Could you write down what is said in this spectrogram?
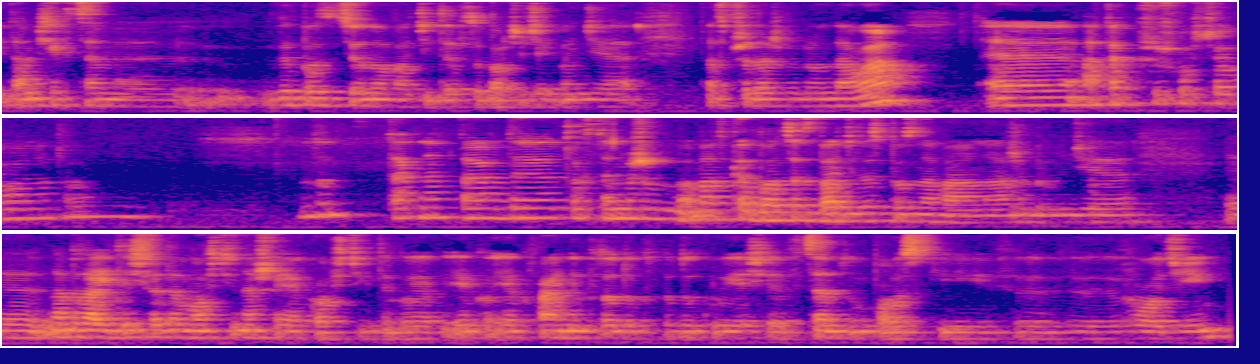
i tam się chcemy wypozycjonować i też zobaczyć, jak będzie ta sprzedaż wyglądała. E, A tak przyszłościowo, no to no to tak naprawdę to chcemy, żeby matka była coraz bardziej rozpoznawalna, żeby ludzie e, nabrali tej świadomości naszej jakości, tego jak, jak, jak fajny produkt produkuje się w centrum Polski, w, w, w Łodzi.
